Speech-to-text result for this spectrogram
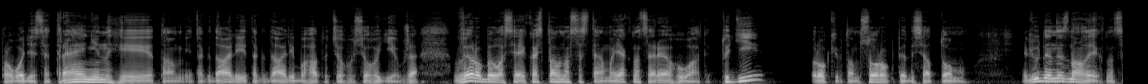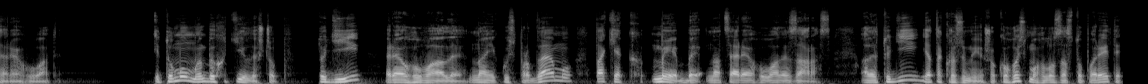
проводяться тренінги там і так далі. і так далі. Багато цього всього є. Вже виробилася якась певна система, як на це реагувати. Тоді, років там 40-50 тому, люди не знали, як на це реагувати. І тому ми би хотіли, щоб тоді реагували на якусь проблему, так як ми би на це реагували зараз. Але тоді, я так розумію, що когось могло застопорити,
